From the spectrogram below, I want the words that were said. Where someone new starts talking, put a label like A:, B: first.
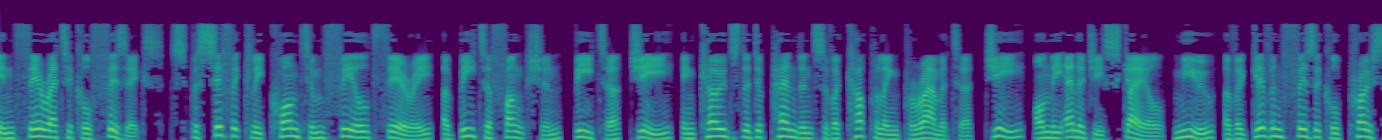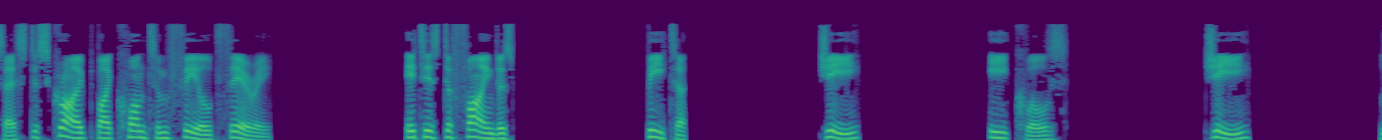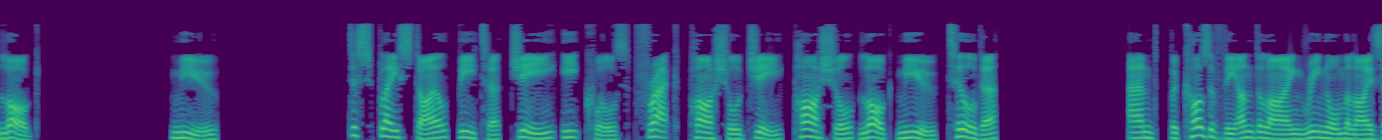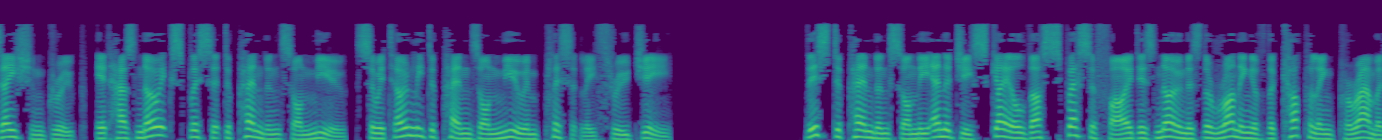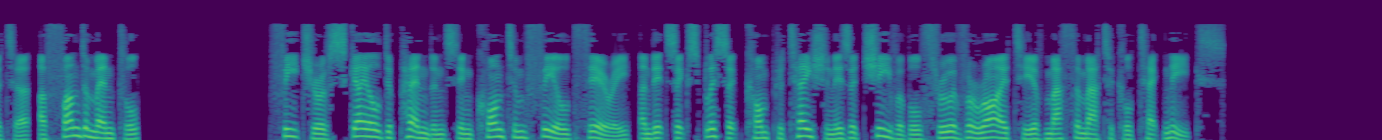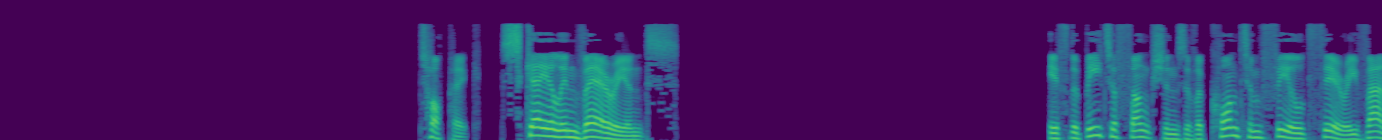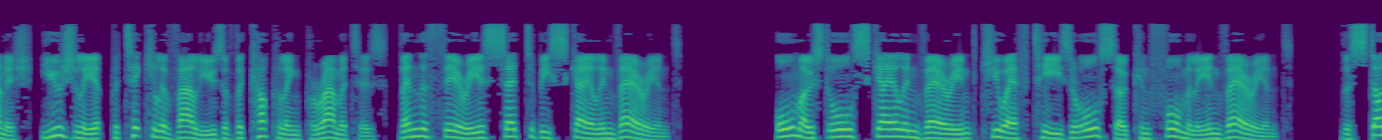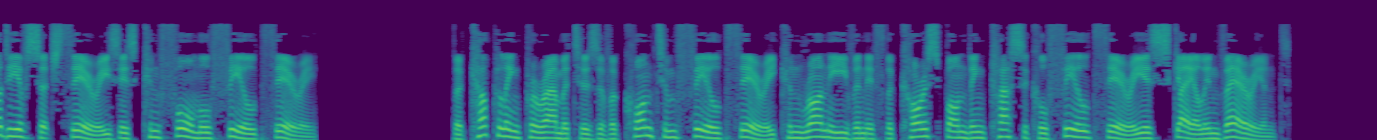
A: In theoretical physics, specifically quantum field theory, a beta function, beta g, encodes the dependence of a coupling parameter, g, on the energy scale, mu, of a given physical process described by quantum field theory. It is defined as beta g equals g log mu display style beta g equals frac partial g partial log mu tilde and, because of the underlying renormalization group, it has no explicit dependence on mu, so it only depends on mu implicitly through g. This dependence on the energy scale thus specified is known as the running of the coupling parameter, a fundamental, feature of scale dependence in quantum field theory, and its explicit computation is achievable through a variety of mathematical techniques. Topic: Scale invariance If the beta functions of a quantum field theory vanish, usually at particular values of the coupling parameters, then the theory is said to be scale invariant. Almost all scale invariant QFTs are also conformally invariant. The study of such theories is conformal field theory. The coupling parameters of a quantum field theory can run even if the corresponding classical field theory is scale invariant.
